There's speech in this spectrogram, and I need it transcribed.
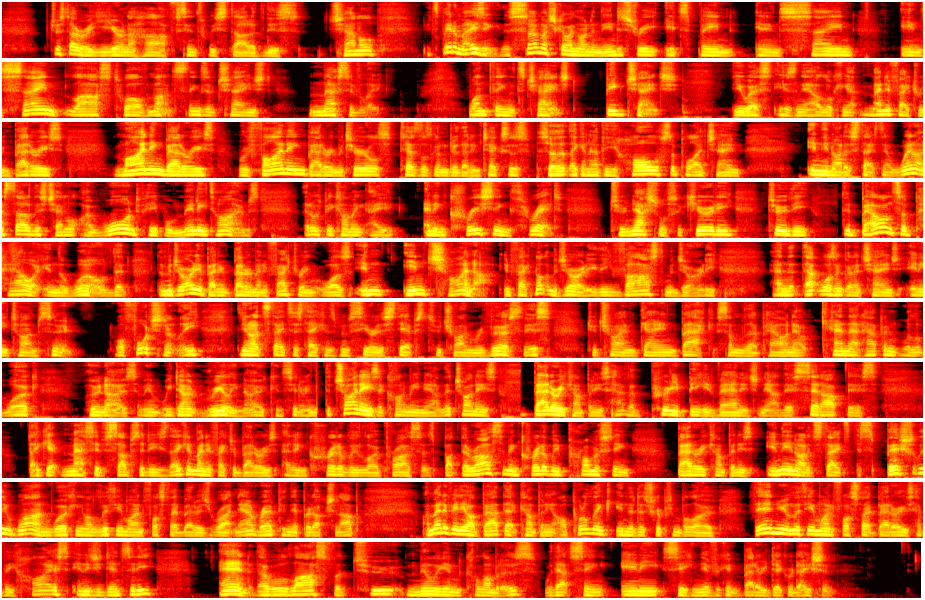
just over a year and a half since we started this channel. It's been amazing. There's so much going on in the industry. It's been an insane, insane last 12 months. Things have changed massively. One thing that's changed, big change. The US is now looking at manufacturing batteries, mining batteries, refining battery materials. Tesla's going to do that in Texas so that they can have the whole supply chain in the United States. Now, when I started this channel, I warned people many times that it was becoming a an increasing threat to national security, to the the balance of power in the world that the majority of battery, battery manufacturing was in in China. In fact, not the majority, the vast majority, and that that wasn't going to change anytime soon. Well, fortunately, the United States has taken some serious steps to try and reverse this, to try and gain back some of that power. Now, can that happen? Will it work? Who knows? I mean, we don't really know considering the Chinese economy now, the Chinese battery companies have a pretty big advantage now. They're set up, this they get massive subsidies. They can manufacture batteries at incredibly low prices. But there are some incredibly promising battery companies in the United States, especially one working on lithium iron phosphate batteries right now, ramping their production up. I made a video about that company. I'll put a link in the description below. Their new lithium iron phosphate batteries have the highest energy density and they will last for 2 million kilometers without seeing any significant battery degradation.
